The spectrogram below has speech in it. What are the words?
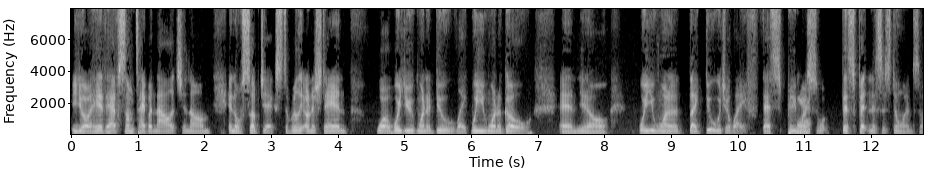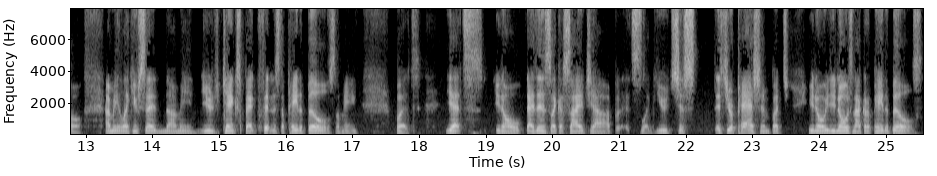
you know, have to have some type of knowledge in um in those subjects to really understand well what you want to do, like where you want to go, and you know what you want to like do with your life. That's pretty yeah. much what this fitness is doing. So, I mean, like you said, I mean, you can't expect fitness to pay the bills. I mean, but yet you know that is like a side job. It's like you just it's your passion but you know you know it's not going to pay the bills.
